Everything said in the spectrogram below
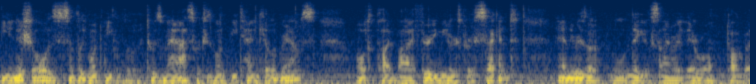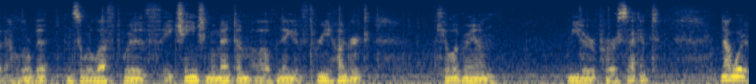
the initial is simply going to be equal to, to his mass which is going to be 10 kilograms multiplied by 30 meters per second. And there is a little negative sign right there. We'll talk about that in a little bit. And so we're left with a change in momentum of negative 300 kilogram meter per second now what,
